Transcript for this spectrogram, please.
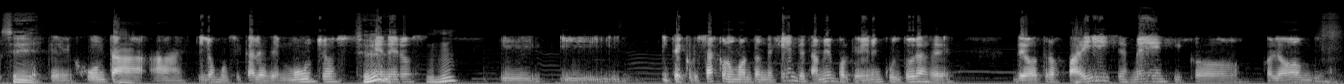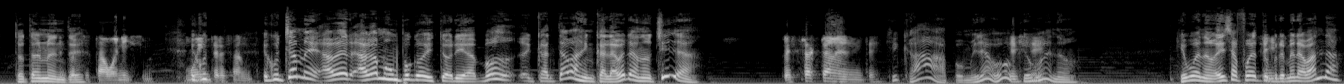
Sí. este, junta a, a estilos musicales de muchos Sí. géneros y, y, y te cruzas con un montón de gente también porque vienen culturas de, de otros países, México, Colombia. Totalmente. Entonces está buenísimo, muy Escu- interesante. Escuchame, a ver, hagamos un poco de historia. ¿Vos eh, cantabas en Calavera Nochilla? Exactamente. Qué capo, mirá vos, Sí, qué sí. bueno. Qué bueno. ¿Esa fue tu Sí. primera banda?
